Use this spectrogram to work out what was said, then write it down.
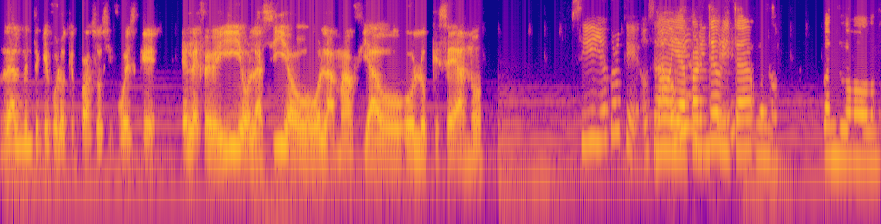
realmente qué fue lo que pasó, si fue es que el FBI o la CIA o, la mafia o, lo que sea, ¿no? Sí, yo creo que, o sea, no, y aparte ahorita, bueno, cuando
